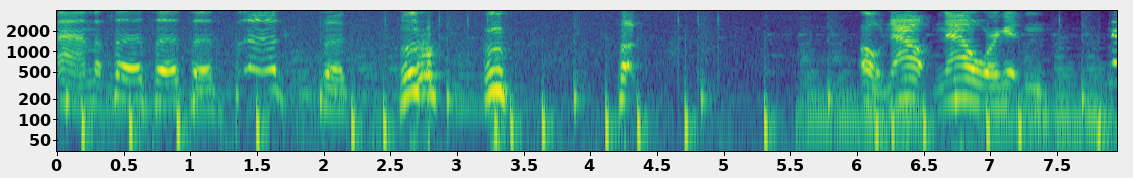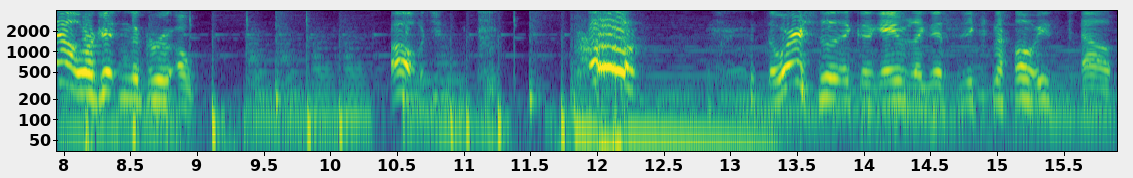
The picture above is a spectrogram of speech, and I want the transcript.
I'm a pug, pug, pug, pug, pug. Pug. Pug. Oh, now, now we're getting, now we're getting the groove. Oh. Oh. Oh! the worst of the games like this is you can always tell,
